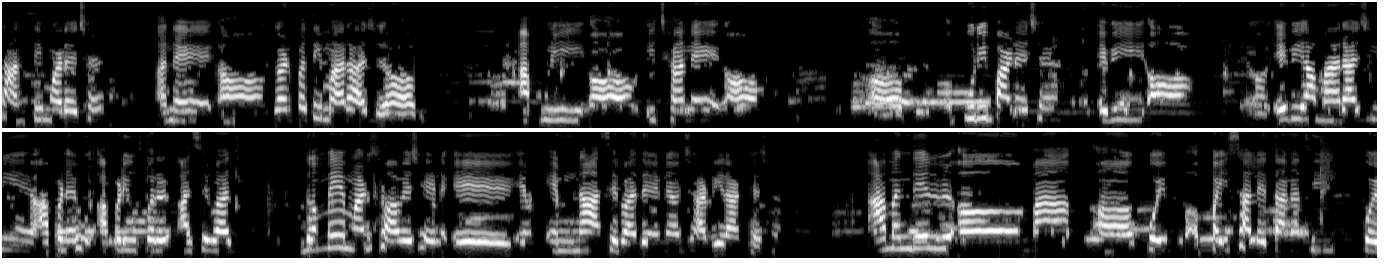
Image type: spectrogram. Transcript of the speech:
શાંતિ મળે છે. અને ગણપતિ મહારાજ આપની ઈચ્છાને પૂરી પાડે છે એવી એવી આ મહારાજની આપણે આપણી ઉપર આશીર્વાદ ગમે માણસો આવે છે એ, એમ- એમના આશીર્વાદ એને જાળવી રાખે છે. આ મંદિરમાં કોઈ પૈસા લેતા નથી, કોઈ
